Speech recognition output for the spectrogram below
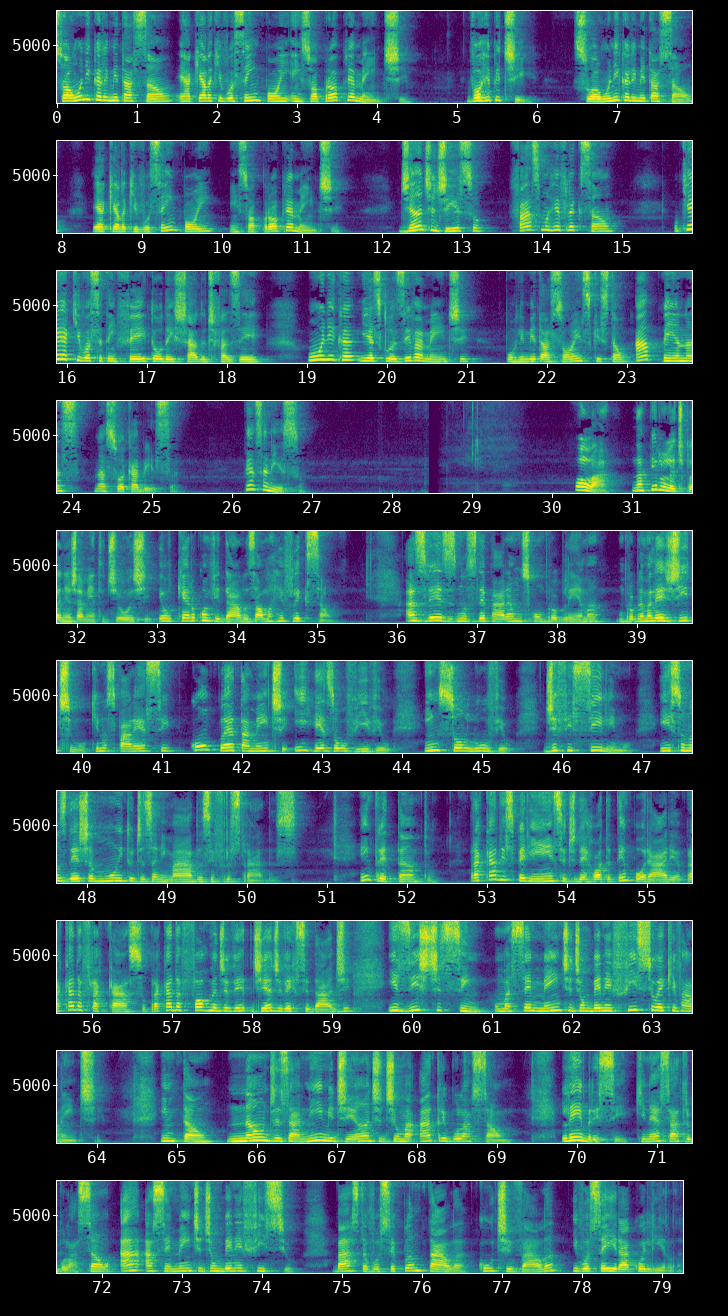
Sua única limitação é aquela que você impõe em sua própria mente. Vou repetir. Sua única limitação é aquela que você impõe em sua própria mente. Diante disso, faça uma reflexão. O que é que você tem feito ou deixado de fazer, única e exclusivamente por limitações que estão apenas na sua cabeça? Pensa nisso. Olá! Na pílula de planejamento de hoje, eu quero convidá-los a uma reflexão. Às vezes nos deparamos com um problema, um problema legítimo que nos parece completamente irresolvível, insolúvel, dificílimo, isso nos deixa muito desanimados e frustrados. Entretanto, para cada experiência de derrota temporária, para cada fracasso, para cada forma de, de adversidade, existe sim uma semente de um benefício equivalente. Então, não desanime diante de uma atribulação. Lembre-se que nessa atribulação há a semente de um benefício. Basta você plantá-la, cultivá-la e você irá colhê-la.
